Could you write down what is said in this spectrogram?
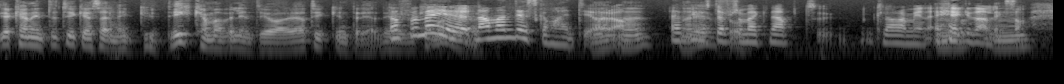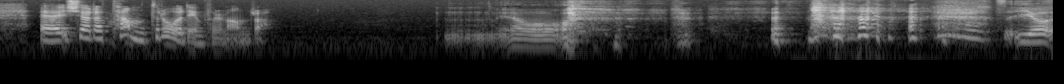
jag kan inte tycka så här, nej gud, det kan man väl inte göra. Jag tycker inte det. det Ja, för mig är det, nej men det ska man inte Nej, göra. nej, Eh, nej, Just jag eftersom jag knappt klarar mina Mm, egna liksom. Eh, köra tandtråd inför den andra. Ja. Jag,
